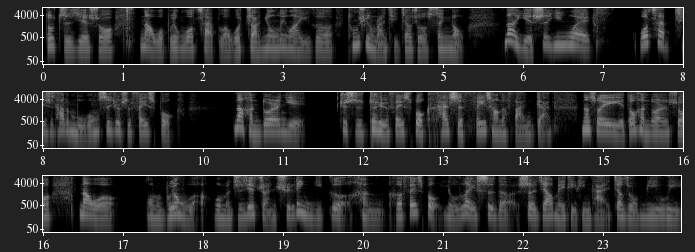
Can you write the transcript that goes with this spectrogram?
都直接说，那我不用 WhatsApp 了，我转用另外一个通讯软体叫做 Signal。那也是因为 WhatsApp 其实它的母公司就是 Facebook，那很多人也就是对于 Facebook 开始非常的反感，那所以也都很多人说，那我。我们不用了，我们直接转去另一个很和 Facebook 有类似的社交媒体平台，叫做 MeWe，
